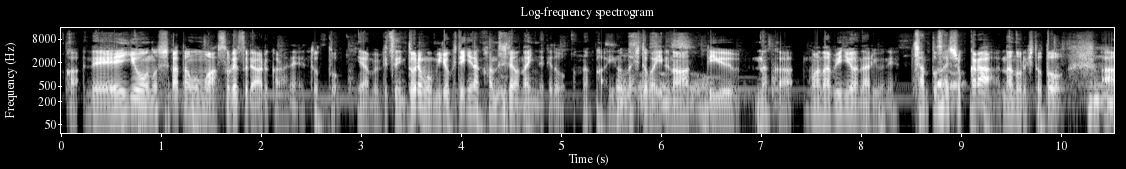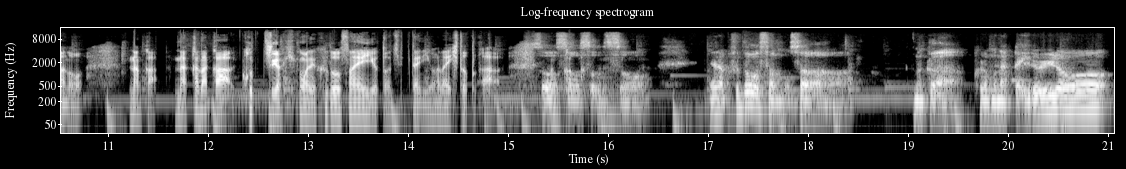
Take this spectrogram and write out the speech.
か、で、営業の仕方もまあ、それぞれあるからね、ちょっと、いや、別にどれも魅力的な感じではないんだけど、なんか、いろんな人がいるなっていう、なんか、学びにはなるよね。ちゃんと最初から名乗る人と、うん。あの、なんか、なかなかこっちが聞くまで不動産営業とは絶対に言わない人とか、そうそうそう。そう。いや不動産もさ、なんかこれもなんかいろいろ、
